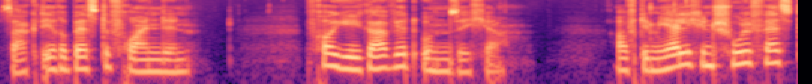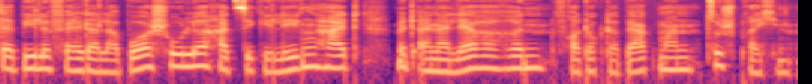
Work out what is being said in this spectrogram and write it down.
sagt ihre beste Freundin. Frau Jäger wird unsicher. Auf dem jährlichen Schulfest der Bielefelder Laborschule hat sie Gelegenheit, mit einer Lehrerin, Frau Dr. Bergmann, zu sprechen.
